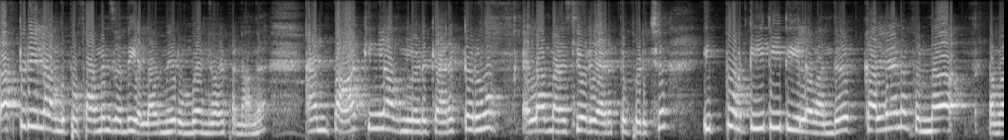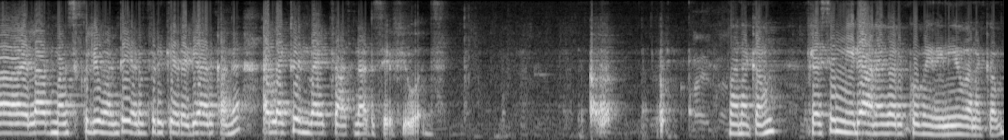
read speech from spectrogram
லவ் டுடேல அவங்க பெர்ஃபார்மன்ஸ் வந்து எல்லாருமே ரொம்ப என்ஜாய் பண்ணாங்க. அண்ட் பார்க்கிங்ல அவங்களோட கேரக்டரும் எல்லா மனசுலயும் ஒரு இடத்த பிடிச்சு இப்போ டிடிடியில வந்து கல்யாண பொண்ணா நம்ம எல்லார் மனசுக்குள்ளேயும் வந்து இடம் பிடிக்க ரெடியா இருக்காங்க. I like to invite Prarthana to say few words வணக்கம். பிரசன் மீடியா அனைவருக்கும் என் இனிய வணக்கம்.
